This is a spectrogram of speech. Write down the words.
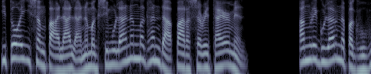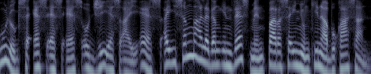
ito ay isang paalala na magsimula ng maghanda para sa retirement. Ang regular na paghuhulog sa SSS o GSIS ay isang mahalagang investment para sa inyong kinabukasan.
